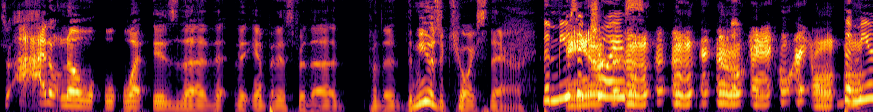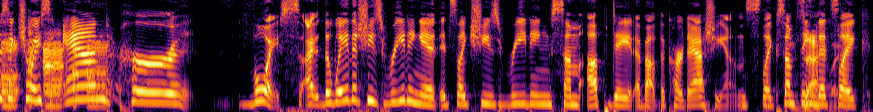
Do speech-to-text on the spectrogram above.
So I don't know what is the, the, the impetus for the for the, the music choice there. The music choice, the music choice, and her voice. I, the way that she's reading it, it's like she's reading some update about the Kardashians, like something that's like.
